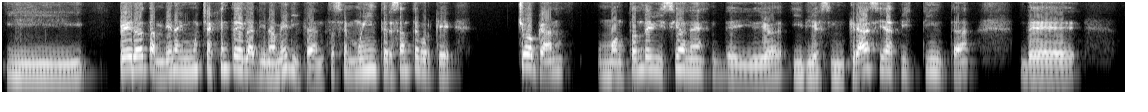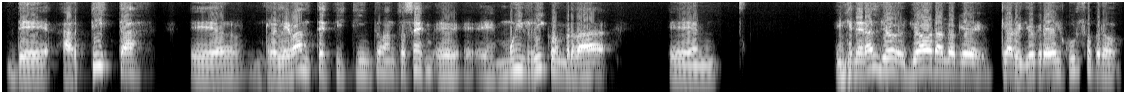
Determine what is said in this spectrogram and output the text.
Y, pero también hay mucha gente de Latinoamérica, entonces es muy interesante porque chocan un montón de visiones, de idiosincrasias distintas, de, de artistas eh, relevantes, distintos, entonces eh, es muy rico en verdad. Em, en general yo, yo ahora lo que, claro, yo creé el curso, pero,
